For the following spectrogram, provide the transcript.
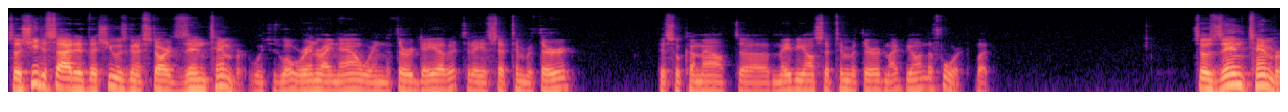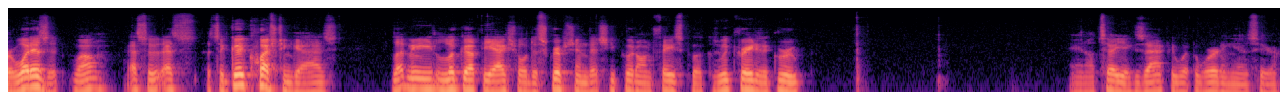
so she decided that she was going to start Zentember, which is what we're in right now. We're in the third day of it. Today is September 3rd. This will come out uh, maybe on September 3rd, might be on the 4th. But so Zentember, what is it? Well, that's a, that's that's a good question, guys. Let me look up the actual description that she put on Facebook because we created a group, and I'll tell you exactly what the wording is here.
